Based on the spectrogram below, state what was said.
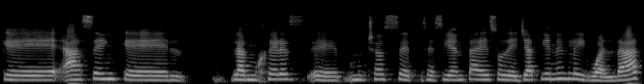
que hacen que las mujeres, eh, muchas se, se sienta eso de ya tienen la igualdad,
